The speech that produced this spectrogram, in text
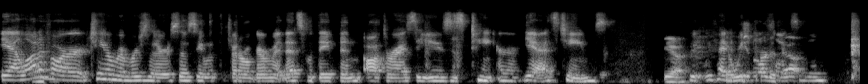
Yeah, a lot of our chamber members that are associated with the federal government, that's what they've been authorized to use is team. Or yeah, it's Teams. Yeah, we, have had yeah, to be we started flexible. Out,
